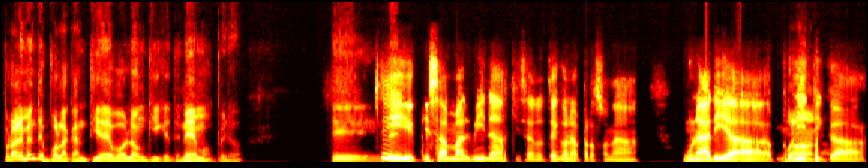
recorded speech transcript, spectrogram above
probablemente por la cantidad de bolonqui que tenemos, pero... Eh, sí, quizá Malvinas, quizá no tenga una persona, un área política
